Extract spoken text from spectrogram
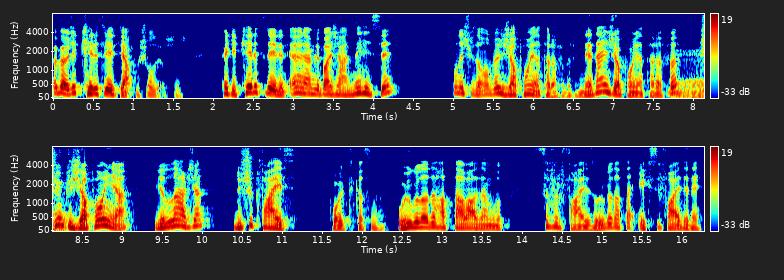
ve böylece carry trade yapmış oluyorsunuz. Peki carry trade'in en önemli bacağı neresi? Bunu hiçbir zaman unutmayın Japonya tarafıdır. Neden Japonya tarafı? Çünkü Japonya yıllarca düşük faiz politikasını uyguladı. Hatta bazen bu sıfır faiz uyguladı. Hatta eksi faize de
